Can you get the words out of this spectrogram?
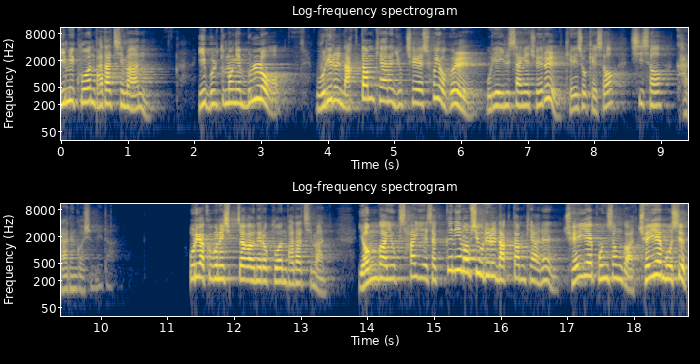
이미 구원받았지만 이 물두멍의 물로 우리를 낙담케 하는 육체의 소욕을 우리의 일상의 죄를 계속해서 씻어 가라는 것입니다. 우리가 그분의 십자가 은혜로 구원받았지만 영과 육 사이에서 끊임없이 우리를 낙담케 하는 죄의 본성과 죄의 모습,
